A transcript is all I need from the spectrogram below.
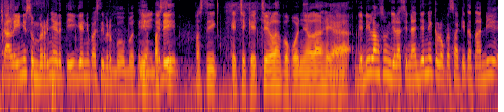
kali ini sumbernya ada tiga nih pasti berbobot Iya nih. pasti Jadi pasti kece-kece lah pokoknya lah ya. jadi langsung jelasin aja nih kalau kesah kita tadi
